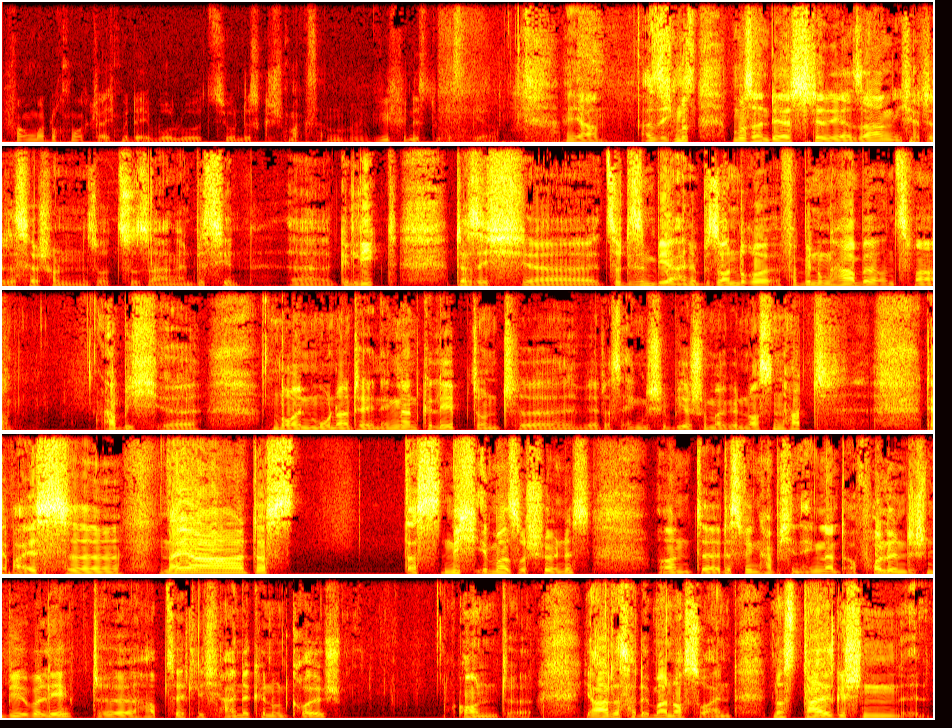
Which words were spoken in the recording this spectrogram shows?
fangen wir doch mal gleich mit der Evolution des Geschmacks an. Wie findest du das Bier? Ja, also ich muss, muss an der Stelle ja sagen, ich hatte das ja schon sozusagen ein bisschen äh, geleakt, dass ich äh, zu diesem Bier eine besondere Verbindung habe und zwar habe ich äh, neun Monate in England gelebt und äh, wer das englische Bier schon mal genossen hat, der weiß, äh, naja, dass das nicht immer so schön ist. Und äh, deswegen habe ich in England auf holländischen Bier überlebt, äh, hauptsächlich Heineken und Grölsch. Und äh, ja, das hat immer noch so einen nostalgischen, äh,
